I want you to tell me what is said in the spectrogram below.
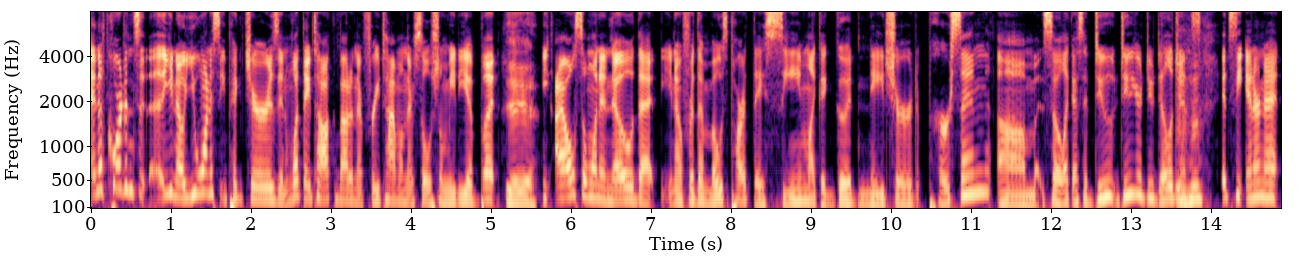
In accordance, uh, you know, you want to see pictures and what they talk about in their free time on their social media, but Yeah, yeah. I also want to know that, you know, for the most part, they seem like a good natured person. Um, so like I said, do do your due diligence. Mm-hmm. It's the internet.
